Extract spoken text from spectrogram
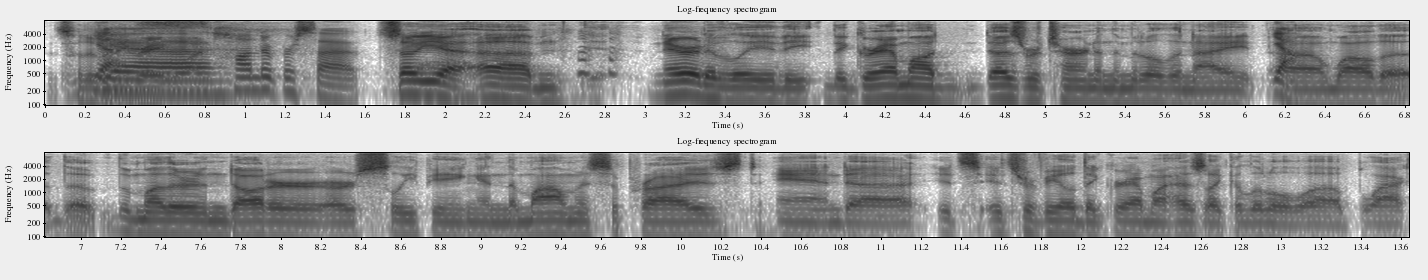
This would have yeah, been a great one. hundred percent. So yeah, um, narratively, the, the grandma does return in the middle of the night Yeah. uh, while the, the, the mother and daughter are sleeping, and the mom is surprised, and uh, it's it's revealed that grandma has like a little uh, black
